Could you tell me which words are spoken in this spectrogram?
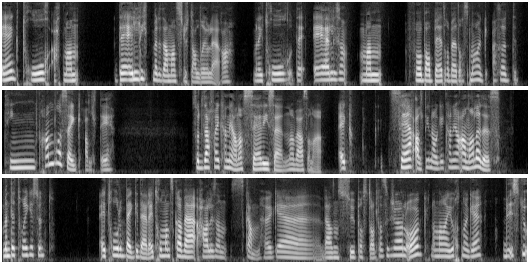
jeg tror at man Det er litt med det der man slutter aldri å lære. Men jeg tror det er liksom Man får bare bedre og bedre smak. Altså, det, ting forandrer seg alltid. Så det er derfor jeg kan gjerne se de scenene og være sånn Jeg ser alltid noe jeg kan gjøre annerledes. Men det tror jeg er sunt. Jeg tror det er begge deler. Jeg tror man skal være, ha litt sånn skamhøye Være sånn superstolt av seg sjøl òg, når man har gjort noe. Hvis du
